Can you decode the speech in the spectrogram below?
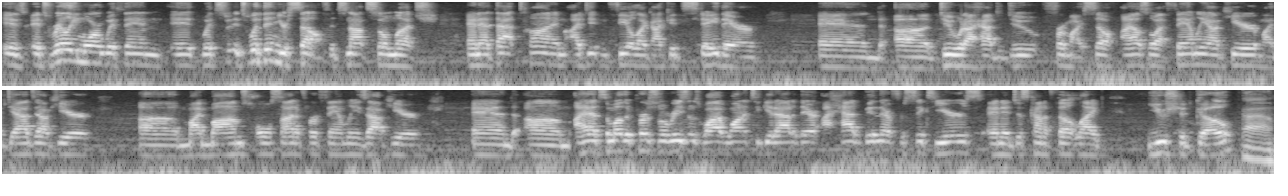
is it's really more within it. It's, it's within yourself. It's not so much. And at that time, I didn't feel like I could stay there and uh, do what I had to do for myself. I also have family out here. My dad's out here. Uh, my mom's whole side of her family is out here. And um, I had some other personal reasons why I wanted to get out of there. I had been there for six years, and it just kind of felt like you should go. Uh,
